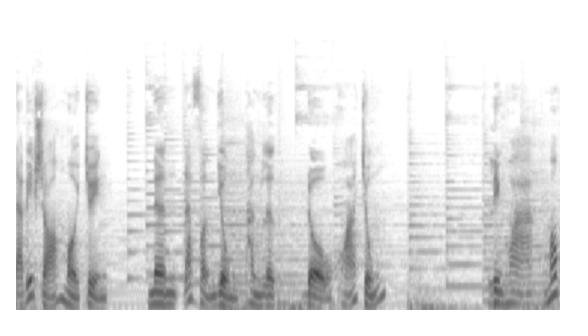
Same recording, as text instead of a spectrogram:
đã biết rõ mọi chuyện nên đã vận dụng thần lực độ hóa chúng. Liên Hoa móc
